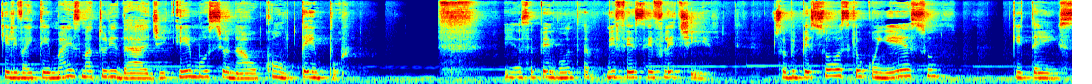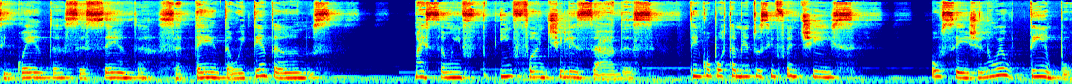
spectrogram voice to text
que ele vai ter mais maturidade emocional com o tempo? E essa pergunta me fez refletir sobre pessoas que eu conheço que têm 50, 60, 70, 80 anos, mas são infantilizadas, têm comportamentos infantis. Ou seja, não é o tempo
